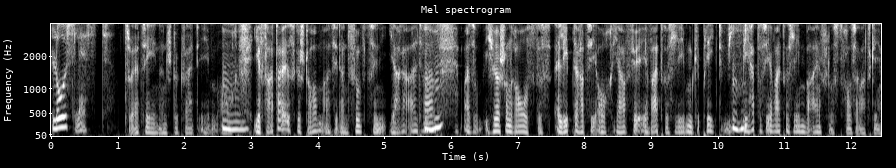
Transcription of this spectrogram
loslässt zu erzählen, ein Stück weit eben auch. Mhm. Ihr Vater ist gestorben, als sie dann 15 Jahre alt war. Mhm. Also ich höre schon raus, das Erlebte hat sie auch ja für ihr weiteres Leben geprägt. Wie, mhm. wie hat das ihr weiteres Leben beeinflusst, Frau Sawatzki?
